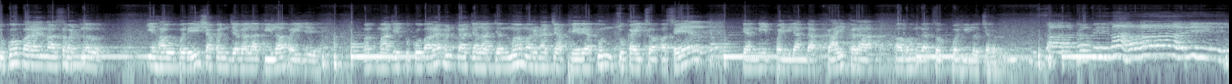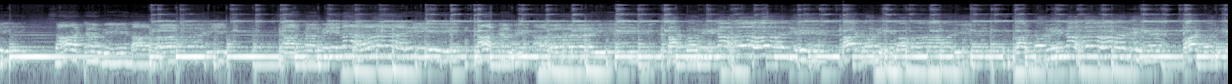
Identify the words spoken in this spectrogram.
तुकोबारायांना असं वाटलं की हा उपदेश आपण जगाला दिला पाहिजे. मग माझे तुकोबाराय म्हणतात ज्याला जन्म मरणाच्या फेऱ्यातून चुकायचं असेल त्यांनी पहिल्यांदा काय करा? अभंगाचं पहिलं चरण. साठवेला हरी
